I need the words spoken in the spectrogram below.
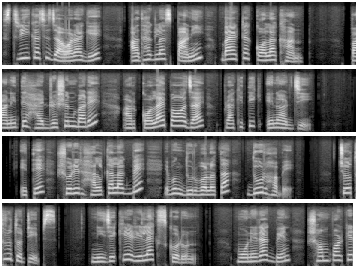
স্ত্রীর কাছে যাওয়ার আগে আধা গ্লাস পানি বা একটা কলা খান। পানিতে হাইড্রেশন বাড়ে আর কলায় পাওয়া যায় প্রাকৃতিক এনার্জি। এতে শরীর হালকা লাগবে এবং দুর্বলতা দূর হবে। চতুর্থ টিপস, নিজেকে রিল্যাক্স করুন। মনে রাখবেন, সম্পর্কের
